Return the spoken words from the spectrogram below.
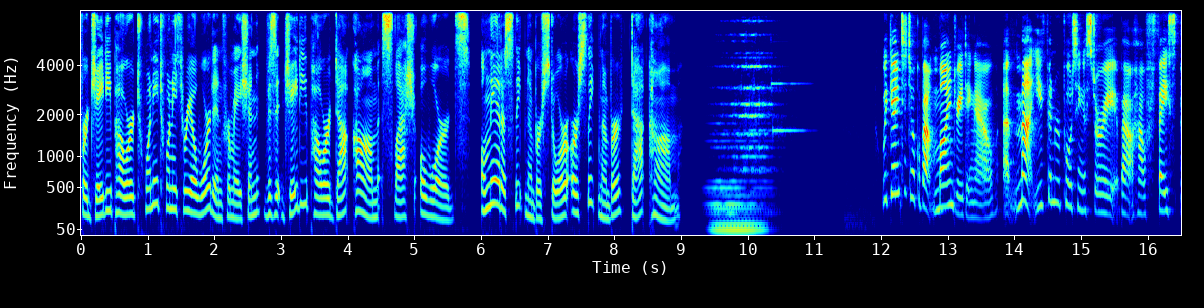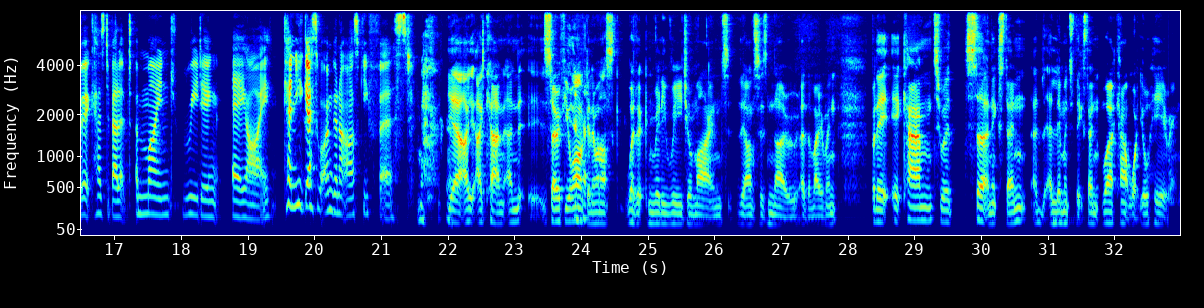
For JD Power 2023 award information, visit jdpower.com/awards. Only at a Sleep Number store or sleepnumber.com. We're going to talk about mind reading now. Uh, Matt, you've been reporting a story about how Facebook has developed a mind reading AI. Can you guess what I'm going to ask you first? yeah, I, I, can. And uh, so, if you are going to ask whether it can really read your mind, the answer is no at the moment. But it, it can, to a certain extent, a, a limited extent, work out what you're hearing.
